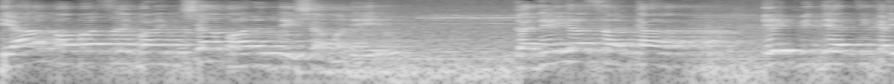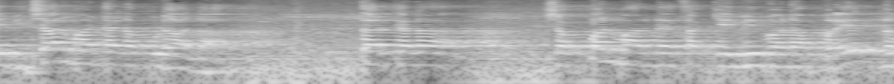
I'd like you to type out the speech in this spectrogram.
त्या बाबासाहेबांच्या भारत देशामध्ये कन्हैयासारखा एक विद्यार्थी काही विचार मांडायला पुढे आला तर त्याला चप्पल मारण्याचा केविलवाना प्रयत्न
